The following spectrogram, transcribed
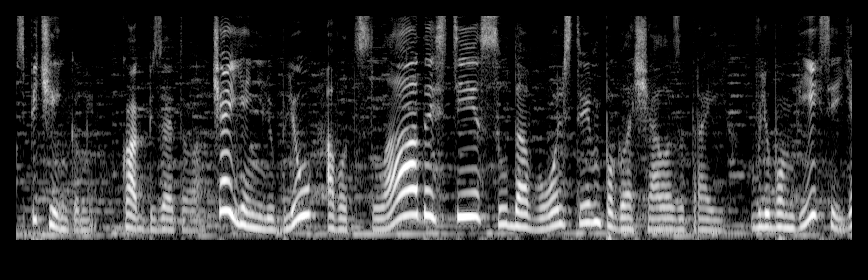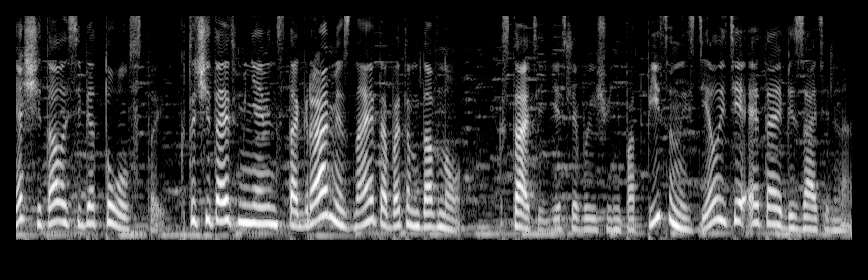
с печеньками как без этого? Чай я не люблю, а вот сладости с удовольствием поглощала за троих. В любом весе я считала себя толстой. Кто читает меня в Инстаграме, знает об этом давно. Кстати, если вы еще не подписаны, сделайте это обязательно.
